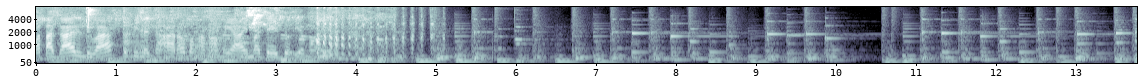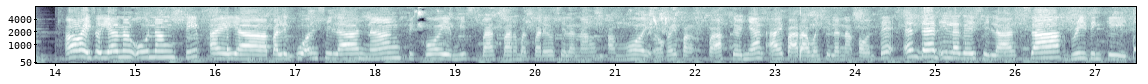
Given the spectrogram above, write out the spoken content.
matagal, di ba? Sa bilad ng araw baka mamaya ay madedo yung mga Okay, so yan ang unang tip ay ah, paliguan sila ng Picoy Mist Bath para magpareho sila ng amoy. Okay, pa, pa after nyan ay paarawan sila ng kaunti. And then ilagay sila sa breeding cage.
